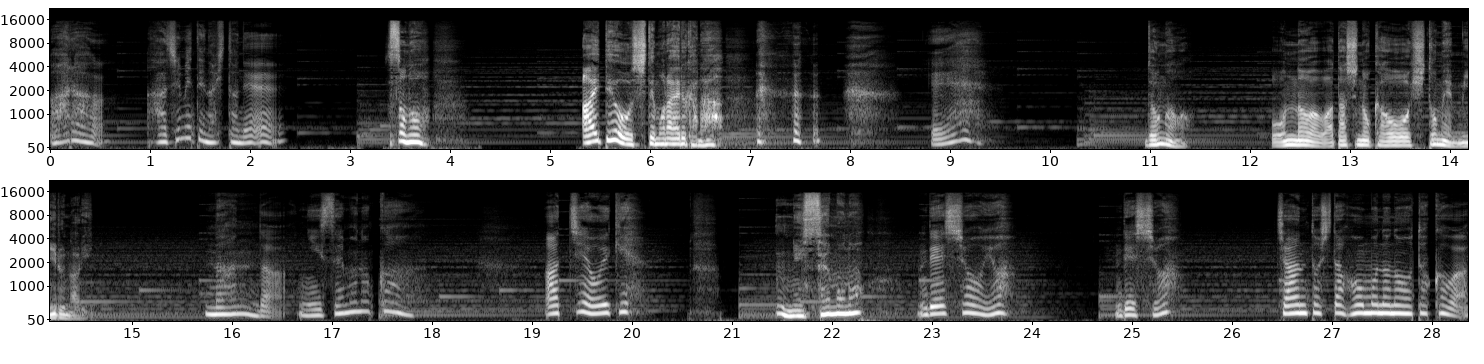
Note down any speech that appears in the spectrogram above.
あら初めての人ね。その相手をしてもらえるかな？ええ。だが女は私の顔を一目見るなり。なんだ偽物か。あっちへお行き。偽物？でしょうよ。でしょちゃんとした本物の男は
